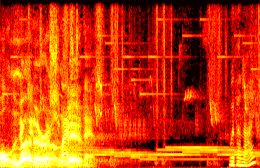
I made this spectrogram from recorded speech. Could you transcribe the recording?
All the victims were slashed to death. With a knife?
